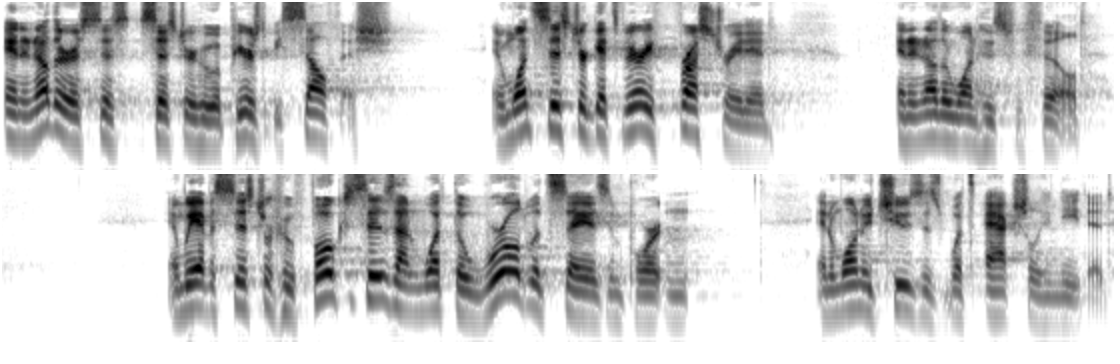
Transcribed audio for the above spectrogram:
and another sister who appears to be selfish. And one sister gets very frustrated, and another one who's fulfilled. And we have a sister who focuses on what the world would say is important, and one who chooses what's actually needed.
